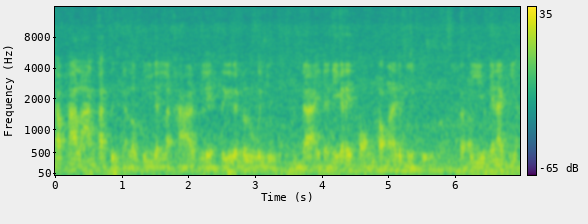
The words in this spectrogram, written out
้าพระล้างพระตึกเนี่ยเราตีกันราคาเลทซื้อกันก็รู้กันอยู่มันได้ แต่นี่ก็ได้ทองทองก็น่าจะหมื่นอยู่ก็ตีไม่น่าเกลียด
